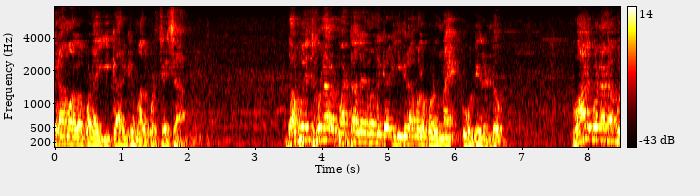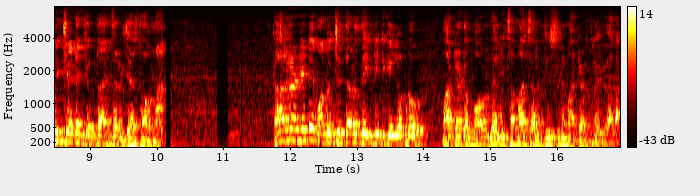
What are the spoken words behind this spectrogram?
గ్రామాల్లో కూడా ఈ కార్యక్రమాలు కూడా చేశా డబ్బులు ఇచ్చుకున్నారు పట్టాలు ఏమైనా ఈ గ్రామంలో కూడా ఉన్నాయి. ఒకటి రెండు. వాళ్ళు కూడా డబ్బులు ఇచ్చేయడం చెప్తా హెచ్చరిక చేస్తా ఉన్నా. కారణం ఏంటంటే మొన్న వచ్చిన తర్వాత ఇంటింటికి వెళ్ళినప్పుడు మాట్లాడడం బాగుంటుందని సమాచారం తీసుకుని మాట్లాడుతున్నాం ఇవాళ.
